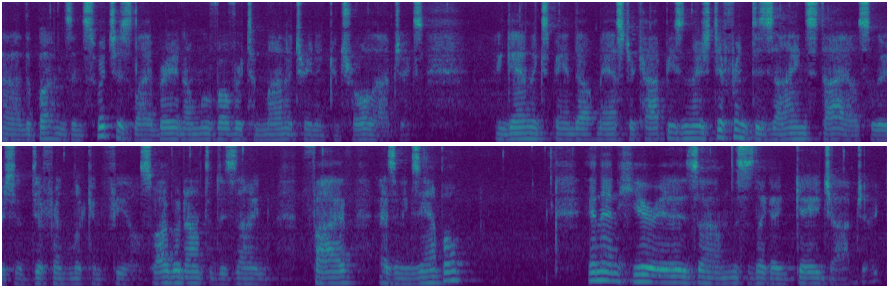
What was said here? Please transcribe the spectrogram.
uh, the buttons and switches library and I'll move over to monitoring and control objects. Again, expand out master copies and there's different design styles, so there's a different look and feel. So I'll go down to design 5 as an example. And then here is, um, this is like a gauge object.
